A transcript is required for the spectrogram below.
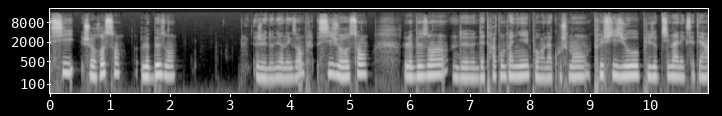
si je ressens le besoin je vais donner un exemple si je ressens le besoin d'être accompagné pour un accouchement plus physio, plus optimal, etc.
